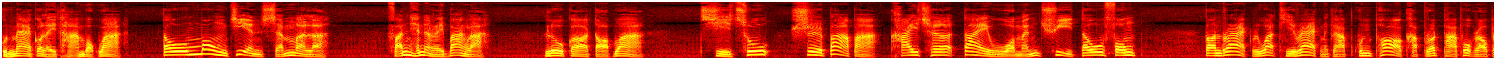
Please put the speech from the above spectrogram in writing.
คุณแม่ก็เลยถามบอกว่า都梦见什么了ฝันเห็นอะไรบ้างล่ะ ลูกก็ตอบว่า起初是爸爸开车带我们去兜风ตอนแรกหรือว่าทีแรกนะครับ คุณพ่อขับรถพาพวกเราไป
